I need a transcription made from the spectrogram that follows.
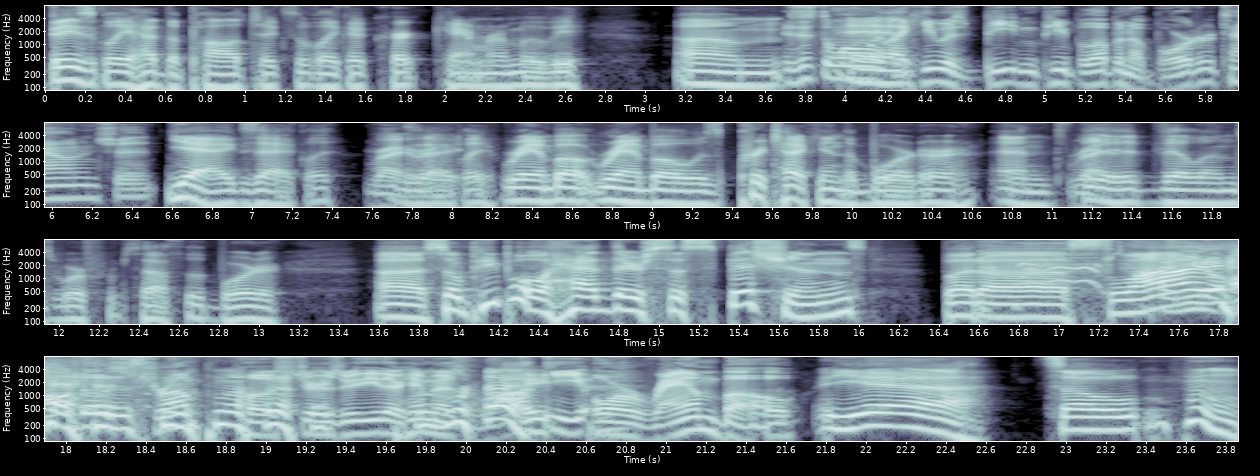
basically had the politics of like a Kirk Cameron movie. Um, is this the one where like he was beating people up in a border town and shit? yeah, exactly. Right, right. exactly. Rambo Rambo was protecting the border, and the villains were from south of the border. Uh, so people had their suspicions, but uh, Sly And, you know, all those has- Trump posters with either him as Right. Rocky or Rambo. Yeah. So, hmm.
